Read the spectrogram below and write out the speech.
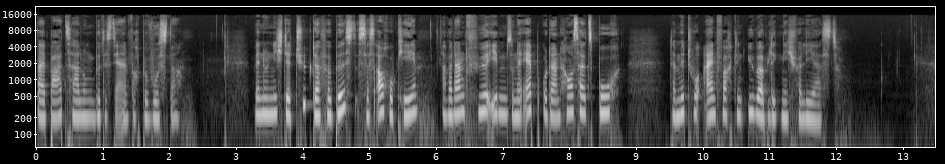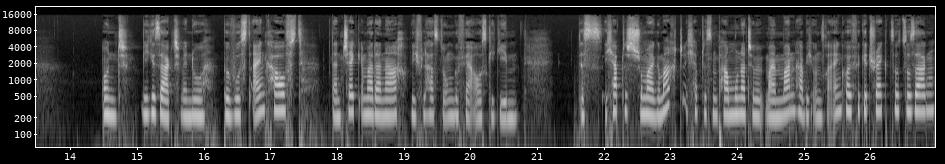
bei Barzahlung wird es dir einfach bewusster. Wenn du nicht der Typ dafür bist, ist das auch okay, aber dann für eben so eine App oder ein Haushaltsbuch, damit du einfach den Überblick nicht verlierst. Und wie gesagt, wenn du bewusst einkaufst, dann check immer danach, wie viel hast du ungefähr ausgegeben. Das, ich habe das schon mal gemacht. Ich habe das ein paar Monate mit meinem Mann, habe ich unsere Einkäufe getrackt sozusagen,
